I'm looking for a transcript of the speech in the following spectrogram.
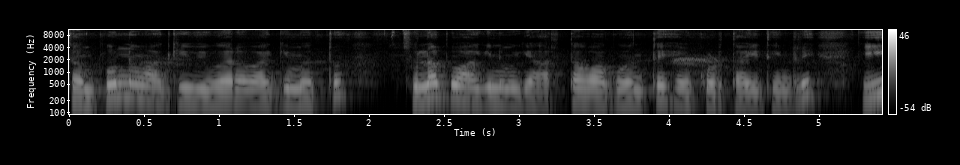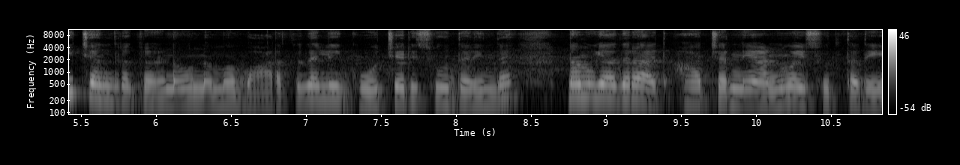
ಸಂಪೂರ್ಣವಾಗಿ ವಿವರವಾಗಿ ಮತ್ತು ಸುಲಭವಾಗಿ ನಿಮಗೆ ಅರ್ಥವಾಗುವಂತೆ ಹೇಳ್ಕೊಡ್ತಾ ಇದ್ದೀನಿ ರೀ. ಈ ಚಂದ್ರಗ್ರಹಣವು ನಮ್ಮ ಭಾರತದಲ್ಲಿ ಗೋಚರಿಸುವುದರಿಂದ ನಮಗೆ ಅದರ ಆಚರಣೆ ಅನ್ವಯಿಸುತ್ತದೆ.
